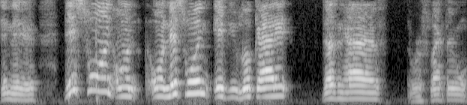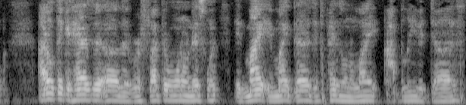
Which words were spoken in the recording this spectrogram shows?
in there. This one on on this one, if you look at it, doesn't have the reflector. I don't think it has the uh, the reflector one on this one. It might, it might does. It depends on the light. I believe it does.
